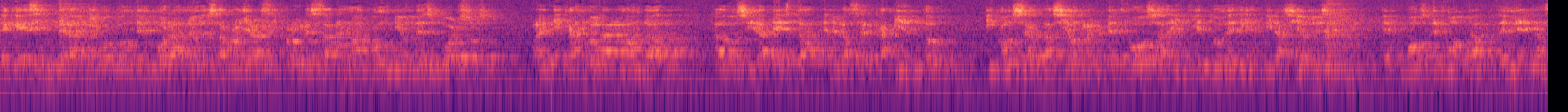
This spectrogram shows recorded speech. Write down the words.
de que es imperativo contemporáneo desarrollarse y progresar en una comunión de esfuerzos, practicando la hermandad, traducida esta en el acercamiento y concertación respetuosa de inquietudes y aspiraciones en pos de, mota- de metas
